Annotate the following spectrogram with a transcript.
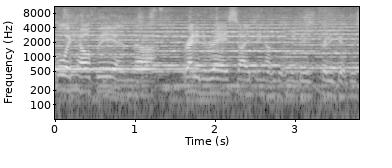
fully healthy and uh, ready to race, I think I'm going to do pretty good this year.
